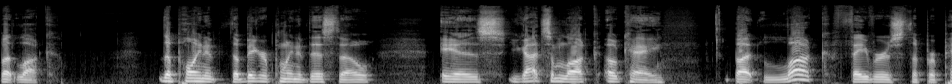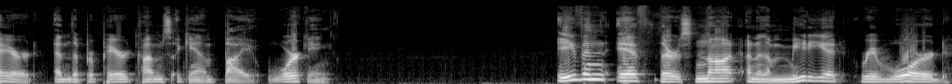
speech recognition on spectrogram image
but luck. The point of the bigger point of this though is you got some luck, okay, but luck favors the prepared, and the prepared comes again by working. Even if there's not an immediate reward,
